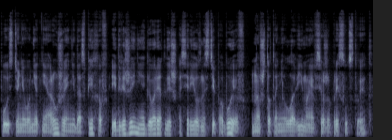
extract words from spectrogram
Пусть у него нет ни оружия, ни доспехов, и движения говорят лишь о серьезности побоев, но что-то неуловимое все же присутствует.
